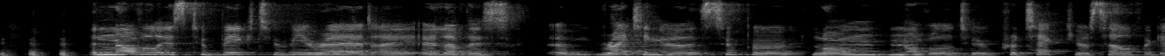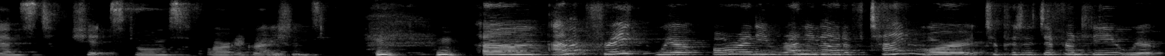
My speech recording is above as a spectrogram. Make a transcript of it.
the novel is too big to be read. I, I love this. Um, writing a super long novel to protect yourself against shitstorms or aggressions. um, I'm afraid we're already running out of time, or to put it differently, we're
